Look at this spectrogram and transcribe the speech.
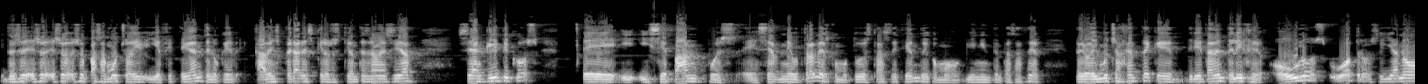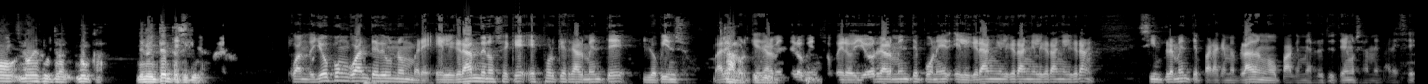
Entonces eso, eso, eso pasa mucho ahí y efectivamente lo que cabe esperar es que los estudiantes de la universidad sean críticos eh, y, y sepan pues eh, ser neutrales como tú estás diciendo y como bien intentas hacer. Pero hay mucha gente que directamente elige o unos u otros y ya no, no es neutral, nunca, ni lo intenta siquiera. Cuando yo pongo antes de un nombre el grande no sé qué, es porque realmente lo pienso, ¿vale? Claro, porque sí. realmente lo pienso. Pero yo realmente poner el gran, el gran, el gran, el gran, simplemente para que me aplaudan o para que me retuiteen, o sea, me parece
